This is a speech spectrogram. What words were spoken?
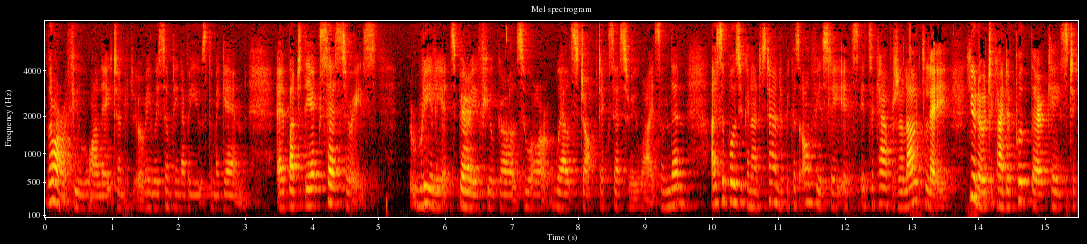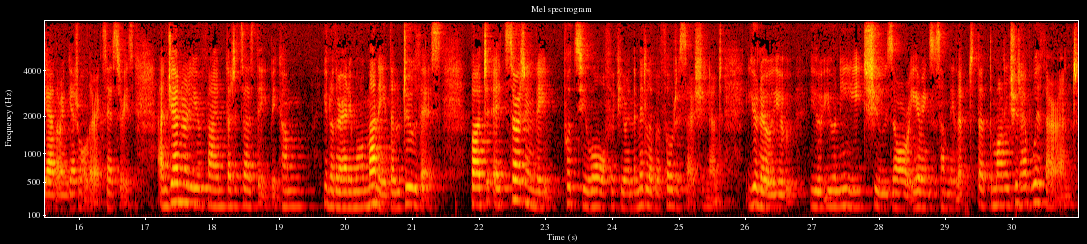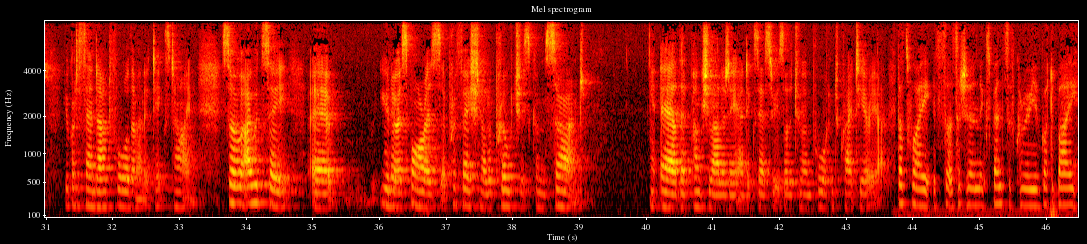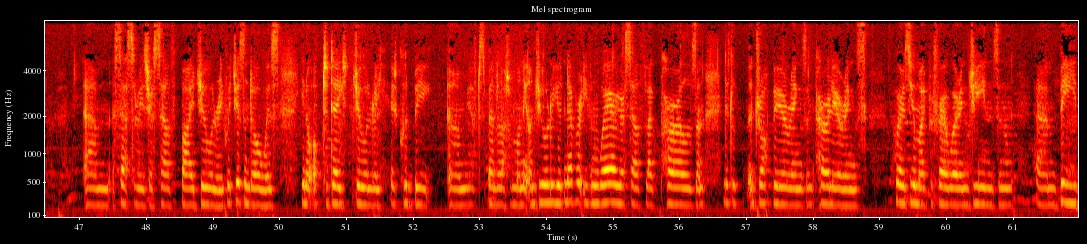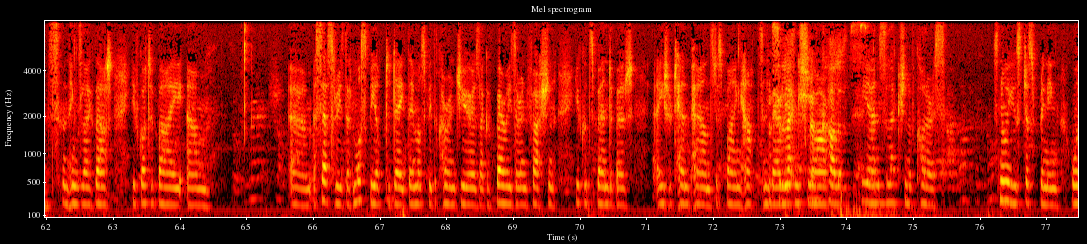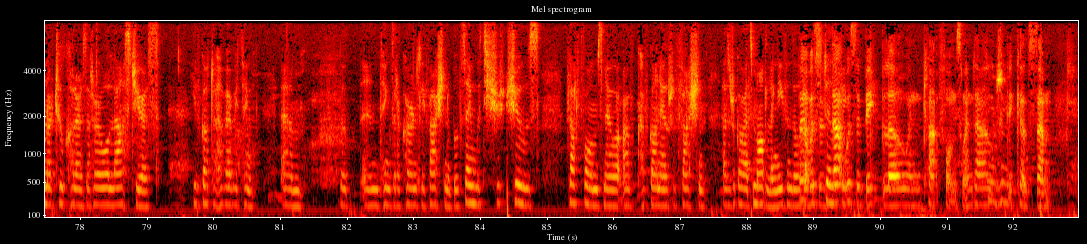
There are a few who are late, and I mean, we simply never use them again. Uh, but the accessories, really, it's very few girls who are well stocked accessory wise. And then I suppose you can understand it because obviously it's, it's a capital outlay, you know, to kind of put their case together and get all their accessories. And generally, you find that it's as they become you know, they're earning more money, they'll do this. But it certainly puts you off if you're in the middle of a photo session and you know you, you, you need shoes or earrings or something that, that the model should have with her and you've got to send out for them and it takes time. So I would say, uh, you know, as far as a professional approach is concerned, uh, that punctuality and accessories are the two important criteria. That's why it's such an expensive career. You've got to buy um, accessories yourself, buy jewellery, which isn't always, you know, up to date jewellery. It could be um, you have to spend a lot of money on jewellery you'd never even wear yourself, like pearls and little uh, drop earrings and pearl earrings, whereas you might prefer wearing jeans and um, beads and things like that. You've got to buy um, um, accessories that must be up to date. They must be the current years. Like if berries are in fashion, you could spend about eight or ten pounds just buying hats and a berries and scarves. Yeah, and a selection of colours. It's no use just bringing one or two colours that are all last year's. You've got to have everything um, the, and things that are currently fashionable. Same with sh- shoes. Platforms now are, have gone out of fashion as regards modelling, even though that was still a, that big- was a big blow when platforms went out Mhm. because um,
